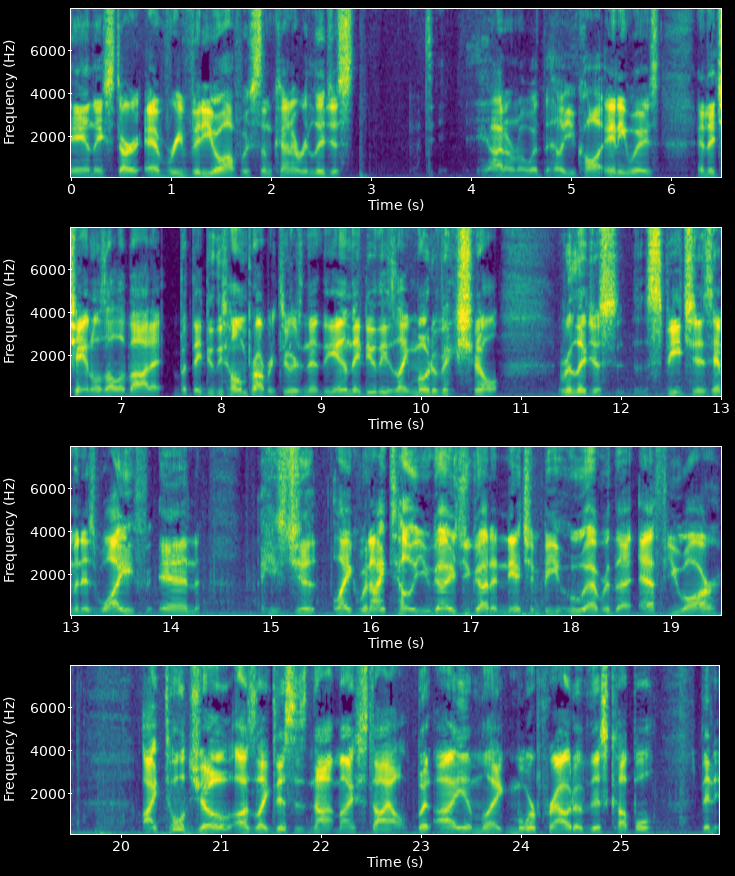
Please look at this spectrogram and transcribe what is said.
and they start every video off with some kind of religious I don't know what the hell you call it. Anyways, and the channel's all about it, but they do these home property tours, and at the end, they do these like motivational religious speeches, him and his wife. And he's just like, when I tell you guys you got a niche and be whoever the F you are, I told Joe, I was like, this is not my style, but I am like more proud of this couple than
